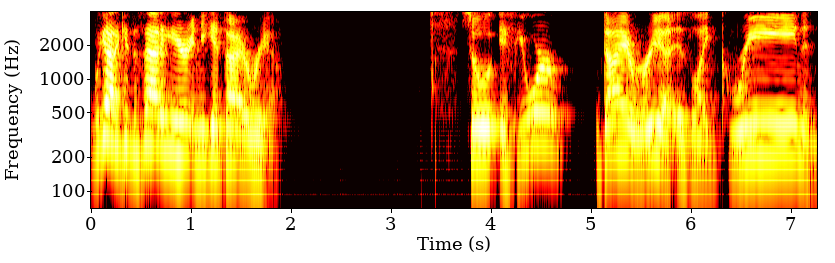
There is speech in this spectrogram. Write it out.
we got to get this out of here and you get diarrhea so if your diarrhea is like green and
